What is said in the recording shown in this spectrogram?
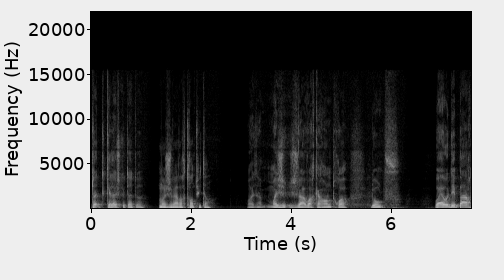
toi, quel âge que tu as, toi? Moi, je vais avoir 38 ans. Ouais, Moi, je, je vais avoir 43. Donc, pff, ouais, au départ,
